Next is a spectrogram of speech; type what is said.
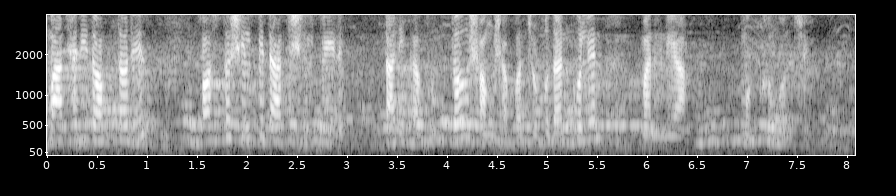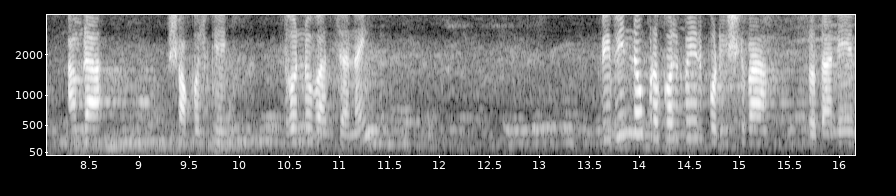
মাঝারি দপ্তরের হস্তশিল্পী, তাঁতশিল্পীর তালিকাভুক্ত শংসাপত্র প্রদান করলেন মাননীয় মুখ্যমন্ত্রী। আমরা সকলকে ধন্যবাদ জানাই। বিভিন্ন প্রকল্পের পরিষেবা প্রদানের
